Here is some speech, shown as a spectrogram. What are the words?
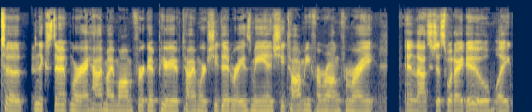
to an extent where i had my mom for a good period of time where she did raise me and she taught me from wrong from right and that's just what i do like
